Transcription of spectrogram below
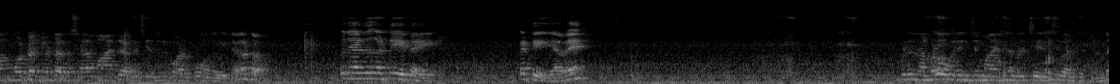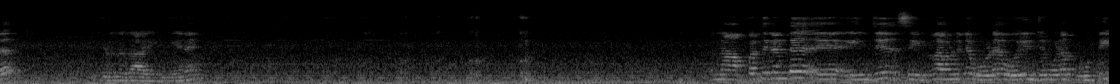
അങ്ങോട്ടോ ഇങ്ങോട്ടോ ഒക്കെ മാറ്റമൊക്കെ ചെയ്തതിന് കുഴപ്പമൊന്നുമില്ല കേട്ടോ. അപ്പം ഞാനിത് കട്ട് ചെയ്യട്ടെ? കട്ട് ചെയ്യാവേ ഇവിടെ നമ്മൾ ഒരു ഇഞ്ച് മാറ്റി നമ്മൾ ചെരിച്ച് വരച്ചിട്ടുണ്ട്. ഇവിടുന്ന് ദാ ഇങ്ങനെ. നാൽപ്പത്തിരണ്ട് ഇഞ്ച് സീറ്റ് റൗണ്ടിന്റെ കൂടെ ഒരു ഇഞ്ചും കൂടെ കൂട്ടി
